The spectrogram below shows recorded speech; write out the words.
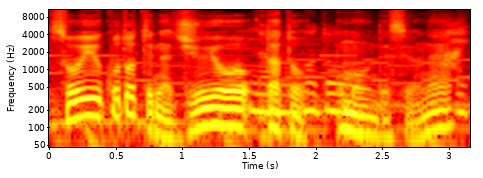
そういうことっていうのは重要だと思うんですよね。はい。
